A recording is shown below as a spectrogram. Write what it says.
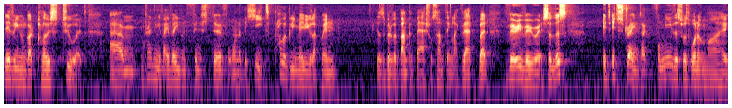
never even got close to it. Um, I'm trying to think if I ever even finished third for one of the heats. Probably maybe like when there was a bit of a bumper bash or something like that. But very, very rare. So this, it, it's strange. Like for me, this was one of my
